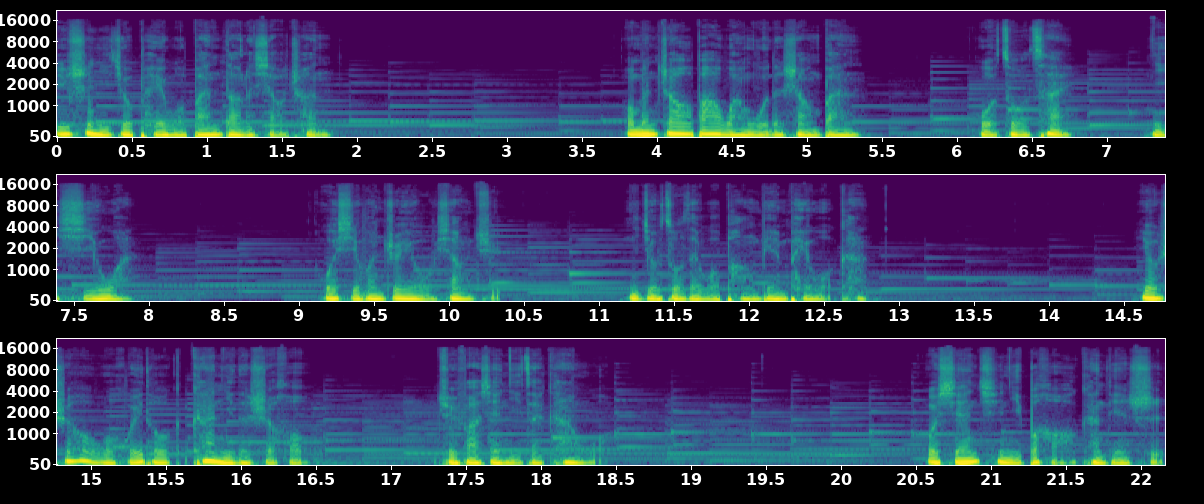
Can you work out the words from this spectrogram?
于是你就陪我搬到了小城。我们朝八晚五的上班，我做菜，你洗碗。我喜欢追偶像剧，你就坐在我旁边陪我看。有时候我回头看你的时候，却发现你在看我。我嫌弃你不好好看电视，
